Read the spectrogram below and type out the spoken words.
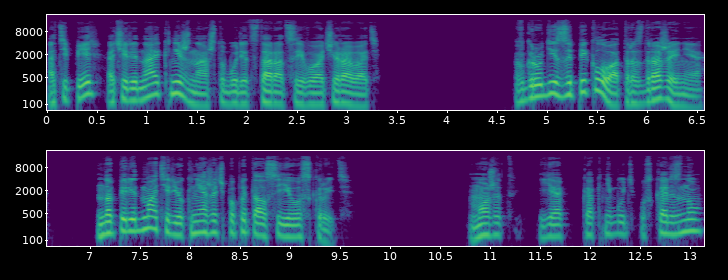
А теперь очередная княжна, что будет стараться его очаровать. В груди запекло от раздражения, но перед матерью княжич попытался его скрыть. «Может, я как-нибудь ускользну?»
